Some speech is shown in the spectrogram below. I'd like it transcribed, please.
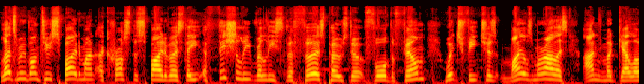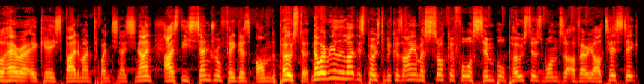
Let's move on to Spider-Man Across the Spider-Verse. They officially released the first poster for the film, which features Miles Morales and Miguel O'Hara, aka Spider-Man 2099, as the central figures on the poster. Now, I really like this poster because I am a sucker for simple posters, ones that are very artistic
